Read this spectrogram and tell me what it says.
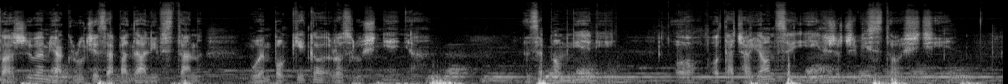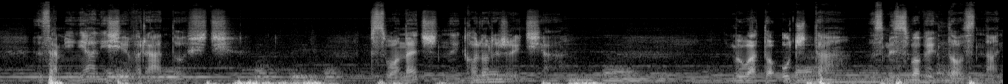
Zauważyłem, jak ludzie zapadali w stan głębokiego rozluźnienia. Zapomnieli o otaczającej ich rzeczywistości. Zamieniali się w radość, w słoneczny kolor życia. Była to uczta zmysłowych doznań,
